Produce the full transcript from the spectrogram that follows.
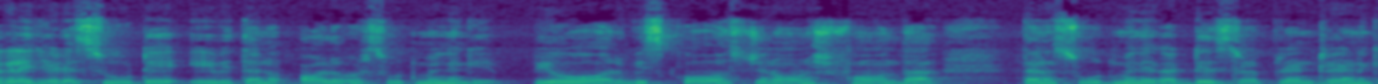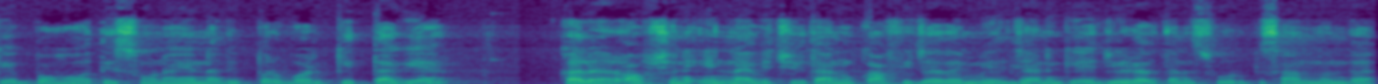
ਅਗਲੇ ਜਿਹੜੇ ਸੂਟ ਹੈ, ਇਹ ਵੀ ਤੁਹਾਨੂੰ 올 ਓਵਰ ਸੂਟ ਮਿਲਣਗੇ। ਪਿਓਰ ਵਿਸਕੋਸ ਚਨੌਨ ਸ਼ਿਫੋਨ ਦਾ ਤੁਹਾਨੂੰ ਸੂਟ ਮਿਲੇਗਾ। ਡਿਜੀਟਲ ਪ੍ਰਿੰਟ ਰਹਿਣਗੇ। ਬਹੁਤ ਹੀ ਸੋਹਣਾ ਇਹਨਾਂ ਦੇ ਉੱਪਰ ਵਰਕ ਕੀਤਾ ਗਿਆ। ਕਲਰ ਆਪਸ਼ਨ ਇਹਨਾਂ ਵਿੱਚ ਵੀ ਤੁਹਾਨੂੰ ਕਾਫੀ ਜ਼ਿਆਦਾ ਮਿਲ ਜਾਣਗੇ, ਜਿਹੜਾ ਵੀ ਤੁਹਾਨੂੰ ਸੂਟ ਪਸੰਦ ਆਉਂਦਾ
